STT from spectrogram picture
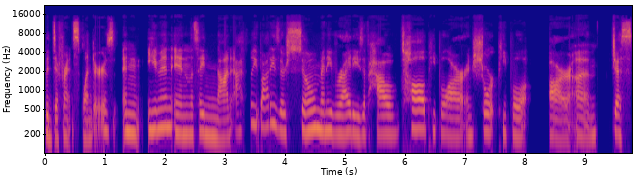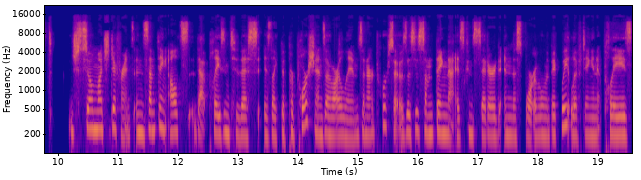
with different splendors. And even in, let's say, non-athlete bodies, there's so many varieties of how tall people are and short people are. Um, just so much difference. And something else that plays into this is like the proportions of our limbs and our torsos. This is something that is considered in the sport of Olympic weightlifting and it plays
